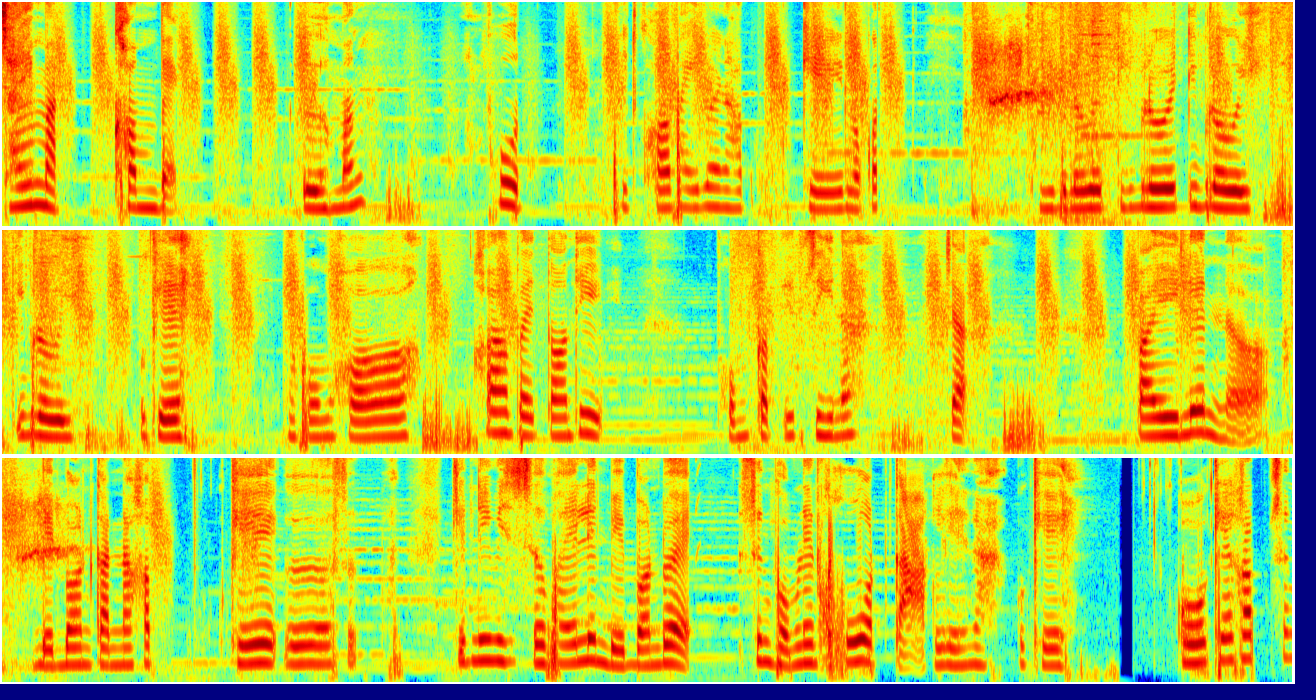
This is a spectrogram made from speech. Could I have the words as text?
ใช้หมัดคอมแบกเออมั้งพูดผิดขออภัยด้วยนะครับ โอเค เราก็ ตีไปเลยตีไปเลยตีไปเลยตีไปเลยโอเคเดี๋ยวผมขอข้ามไปตอนที่ผมกับ FC นะ จะไปเล่นเออเบสบอลกันนะครับ โอเคเออคลิปนี้มีเซอร์ไพรส์เล่นเบสบอลด้วย ซึ่งผมเล่นโคตรกากเลยนะ โอเค โอเคครับ ซึ่ง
